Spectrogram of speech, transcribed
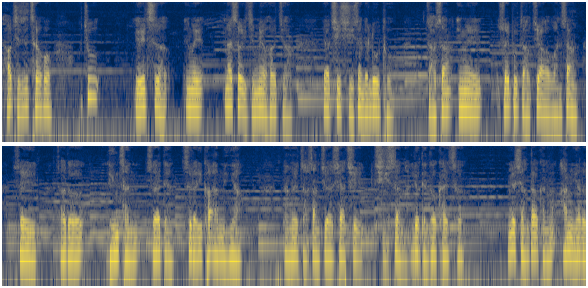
好几次车祸，我就有一次，因为那时候已经没有喝酒，要去洗肾的路途，早上因为睡不着觉，晚上所以差不多凌晨十二点吃了一颗安眠药，然后早上就要下去洗肾了，六点多开车，没有想到可能安眠药的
